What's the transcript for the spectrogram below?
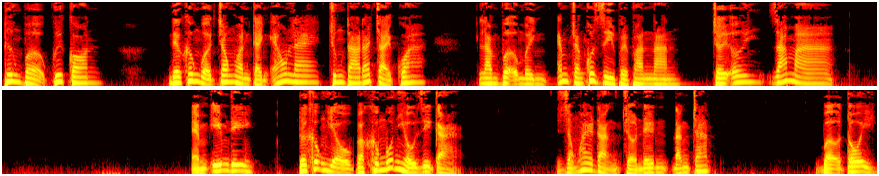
Thương vợ, quý con. Nếu không ở trong hoàn cảnh éo le Chúng ta đã trải qua, Làm vợ mình, em chẳng có gì phải phàn nàn. Trời ơi, giá mà. Em im đi, Tôi không hiểu và không muốn hiểu gì cả. Giọng hai đảng trở nên đắng chát. Vợ tôi,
